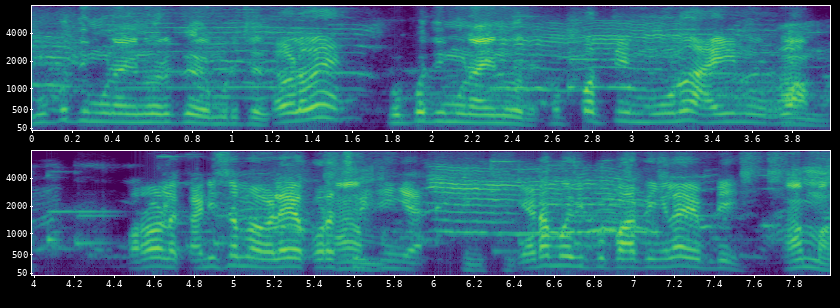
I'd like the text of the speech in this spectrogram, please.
முப்பத்தி மூணு ஐநூறுக்கு முடிச்சது. எவ்வளவு? முப்பத்தி மூணு ஐநூறு. முப்பத்தி மூணு ஐநூறு ஆமா. பரவாயில்ல கணிசமா விலையை குறைச்சிருக்கீங்க. இட மதிப்பு பாத்தீங்களா எப்படி? ஆமா.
